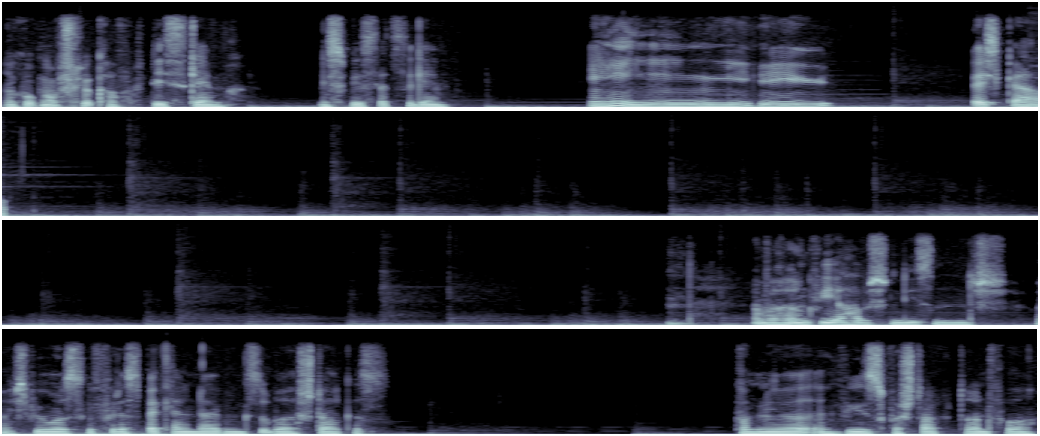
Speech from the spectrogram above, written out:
Mal gucken, ob ich Glück habe. Dieses Game. Nicht so wie das letzte Game. Ich gehabt. Irgendwie habe ich in diesem Spiel das Gefühl, dass Backline Diving super stark ist. Kommt mir irgendwie super stark dran vor.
